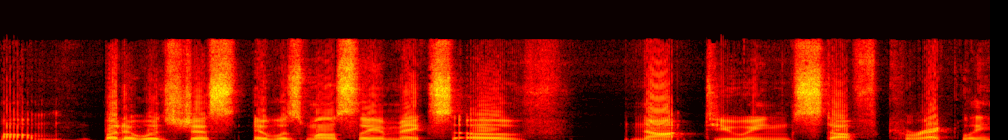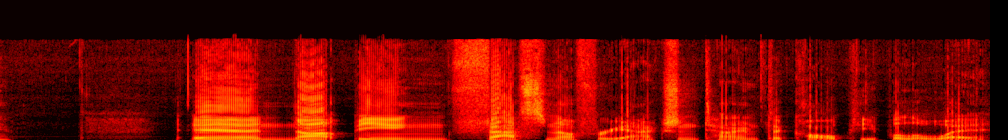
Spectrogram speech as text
Um, but it was just, it was mostly a mix of not doing stuff correctly and not being fast enough reaction time to call people away.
